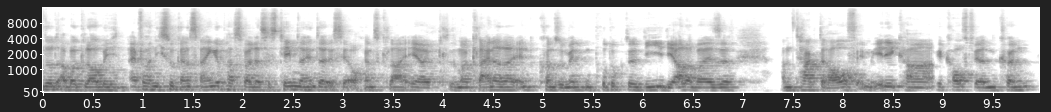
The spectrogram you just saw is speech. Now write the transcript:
dort aber, glaube ich, einfach nicht so ganz reingepasst, weil das System dahinter ist ja auch ganz klar eher mal, kleinere Endkonsumentenprodukte, die idealerweise am Tag drauf im Edeka gekauft werden können.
